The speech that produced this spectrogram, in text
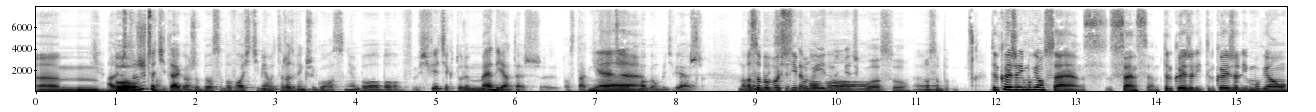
em, Ale bo... wiesz co, życzę Ci tego, żeby osobowości miały coraz większy głos, nie? Bo, bo w świecie, w którym media też y, ostatnie Nie. rzeczy mogą być, wiesz, mogą Osobowości być nie powinny mieć głosu. e. Tylko jeżeli mówią sens, z sensem. Tylko jeżeli, tylko jeżeli mówią,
